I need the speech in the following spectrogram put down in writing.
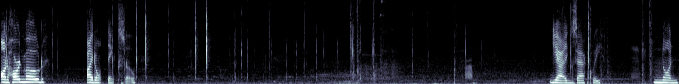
On hard mode, I don't think so. Yeah, exactly. None.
